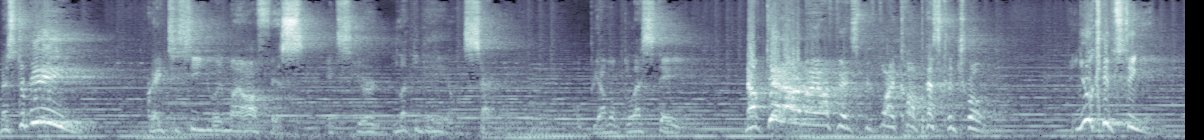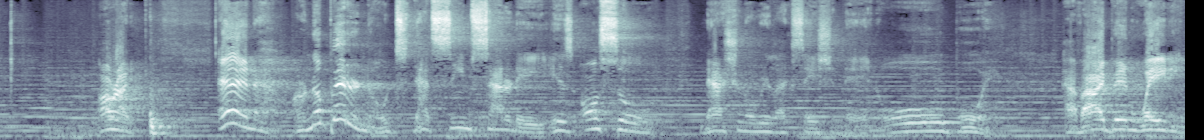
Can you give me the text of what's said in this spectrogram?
Mr. Bee! Great to see you in my office. It's your lucky day on Saturday. Hope you have a blessed day. Now get out of my office before I call pest control. And you keep stinging. Alrighty. And on a better note, that same Saturday is also National Relaxation Day. And oh boy, have I been waiting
